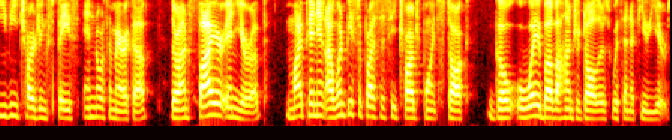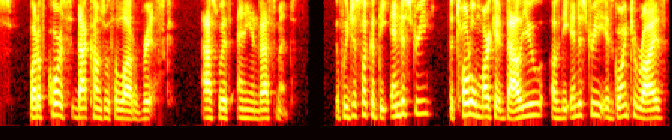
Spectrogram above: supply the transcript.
EV charging space in North America. They're on fire in Europe. In my opinion, I wouldn't be surprised to see ChargePoint stock go way above $100 within a few years. But of course, that comes with a lot of risk as with any investment. If we just look at the industry, the total market value of the industry is going to rise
